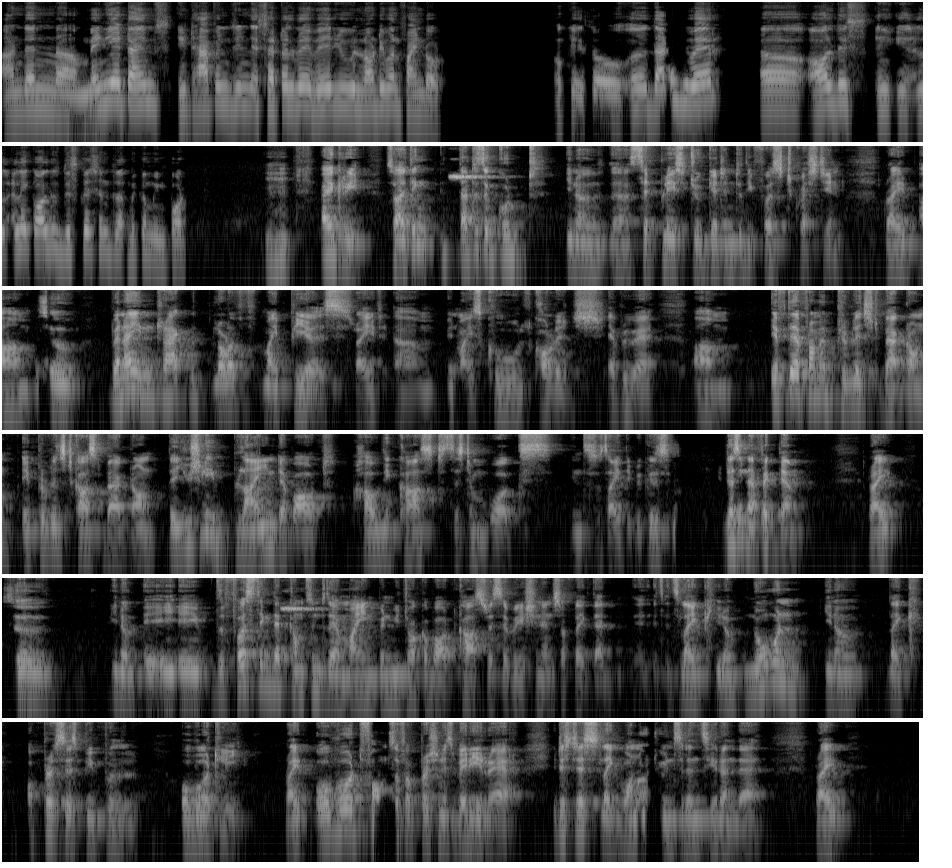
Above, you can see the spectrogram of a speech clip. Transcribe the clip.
and then uh, many a times it happens in a subtle way where you will not even find out. Okay, so uh, that is where uh, all this, like all these discussions, become important. Mhm. I agree. So I think that is a good, you know, uh, set place to get into the first question, right? Um, so when I interact with a lot of my peers, right, um, in my school, college, everywhere, um, if they're from a privileged background, a privileged caste background, they're usually blind about how the caste system works in the society because it doesn't affect them right? So, you know, a, a, the first thing that comes into their mind when we talk about caste reservation and stuff like that, it's, it's like, you know, no one, you know, like oppresses people overtly, right? Overt forms of oppression is very rare. It is just like one or two incidents here and there, right?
